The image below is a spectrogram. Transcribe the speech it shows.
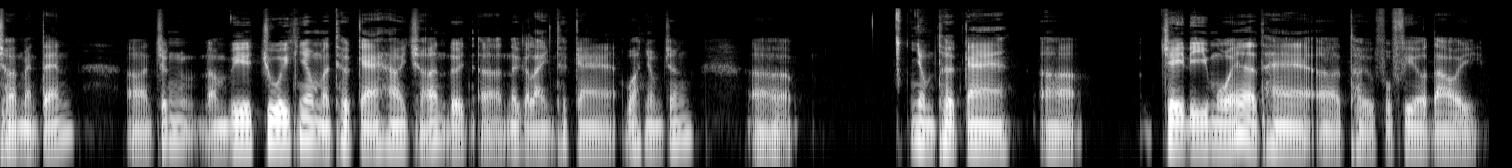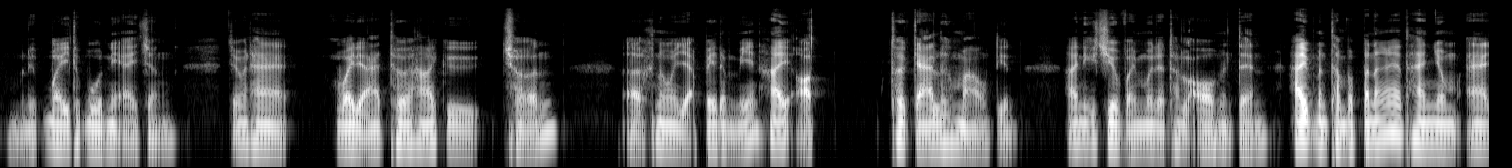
ច្រើនមែនតើ អញ្ចឹងវាជួយខ្ញុំមកធ្វើការហើយច្រើនដូចនៅកន្លែងធ្វើការរបស់ខ្ញុំអញ្ចឹងខ្ញុំធ្វើការ JD មួយថាត្រូវ fulfill ដោយមនុស្ស3ទៅ4នាក់អីចឹងចឹងថាអ្វីដែលអាចធ្វើហើយគឺច្រើនក្នុងរយៈពេលដែលមានហើយអត់ធ្វើការលើសម៉ោងទៀតហើយនេះគឺជាអ្វីមួយដែលថាល្អមែនទែនហើយមិនថាប៉ុណ្្នឹងទេថាខ្ញុំអាច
